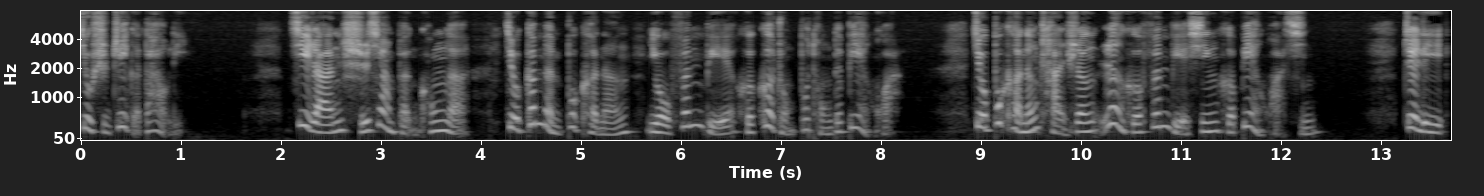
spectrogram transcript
就是这个道理。既然实相本空了，就根本不可能有分别和各种不同的变化。就不可能产生任何分别心和变化心。这里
